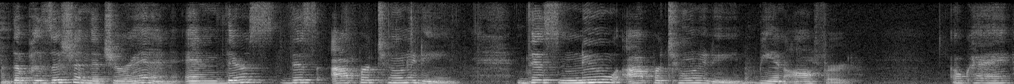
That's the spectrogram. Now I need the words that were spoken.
the position that you're in. And there's this opportunity, this new opportunity being offered. Okay?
